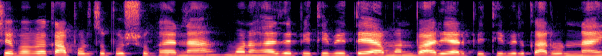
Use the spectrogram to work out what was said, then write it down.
সেভাবে কাপড় চোপড় শুকায় না। মনে হয় যে পৃথিবীতে এমন বাড়ি আর পৃথিবীর কারণ নাই।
